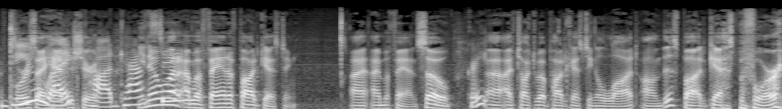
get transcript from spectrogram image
of Do course, I had to share it. podcasting? You know what? I'm a fan of podcasting. I, I'm a fan. So, Great. Uh, I've talked about podcasting a lot on this podcast before.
